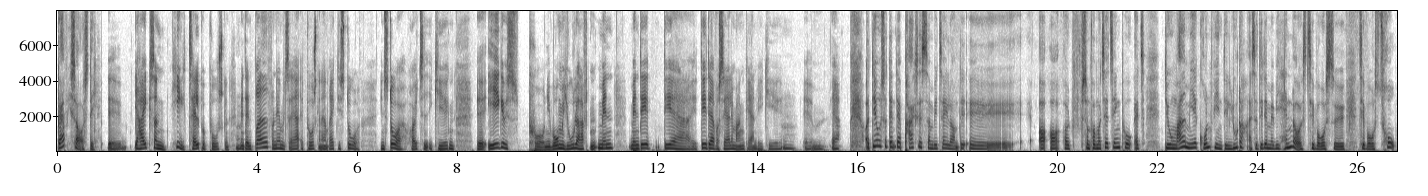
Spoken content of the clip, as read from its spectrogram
gør vi så også det? Øh, jeg har ikke sådan helt tal på påsken, mm. men den brede fornemmelse er, at påsken er en rigtig stor, en stor højtid i kirken. Øh, ikke på niveau med juleaften, men, men det, det, er, det er der, hvor særlig mange gerne vil i kirke. Mm. Øhm, ja. Og det er jo så den der praksis, som vi taler om, det, øh, og, og, og som får mig til at tænke på, at det er jo meget mere grundvin, end det lutter. Altså det der med, at vi handler os til vores, øh, til vores tro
